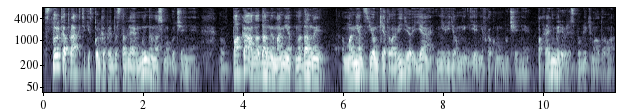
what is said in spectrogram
столько практики, сколько предоставляем мы на нашем обучении. Пока на данный момент, на данный момент съемки этого видео я не видел нигде, ни в каком обучении. По крайней мере, в Республике Молдова.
